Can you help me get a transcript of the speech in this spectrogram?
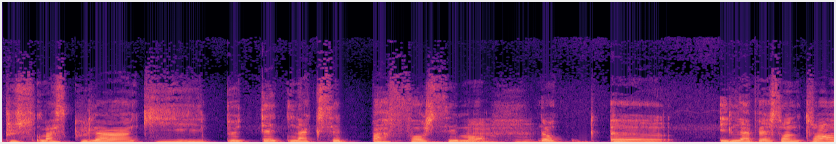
plus masculin, qui peut-être n'accepte pas forcément. Donc, euh, et la personne trans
